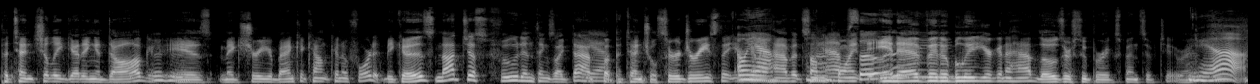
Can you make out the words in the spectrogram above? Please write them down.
potentially getting a dog Mhm. is make sure your bank account can afford it because not just food and things like that, Yeah. but potential surgeries that you're Oh, going to yeah. have at some point. Absolutely. Inevitably, you're going to have those are super expensive too, right? Yeah.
